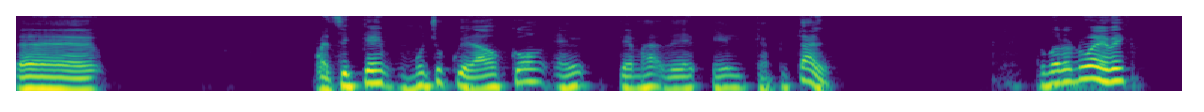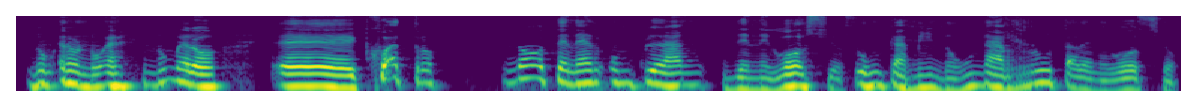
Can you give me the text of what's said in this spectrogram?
Eh, así que mucho cuidado con el tema del capital. Número nueve, número nueve, número eh, cuatro, no tener un plan de negocios, un camino, una ruta de negocio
